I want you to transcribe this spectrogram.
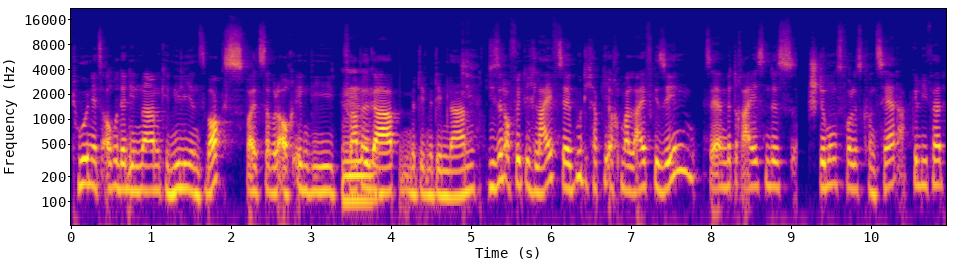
touren jetzt auch unter dem Namen Chameleons Vox, weil es da wohl auch irgendwie Trouble Mhm. gab mit dem, mit dem Namen. Die sind auch wirklich live sehr gut. Ich habe die auch mal live gesehen. Sehr mitreißendes, stimmungsvolles Konzert abgeliefert.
